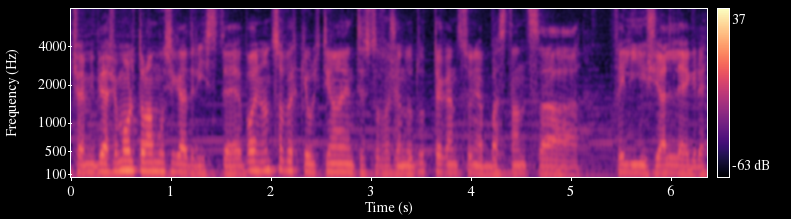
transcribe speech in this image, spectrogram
Cioè, mi piace molto la musica triste. Poi non so perché ultimamente sto facendo tutte canzoni abbastanza felici, allegre.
